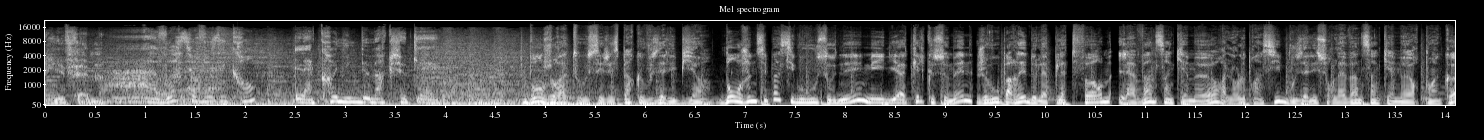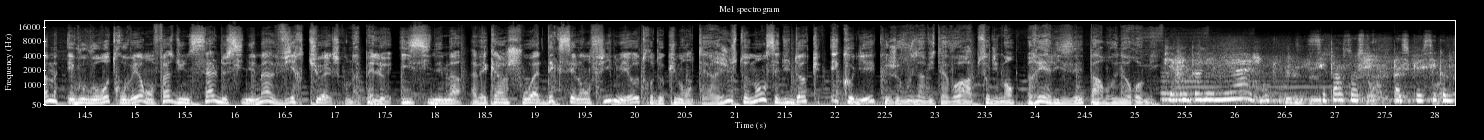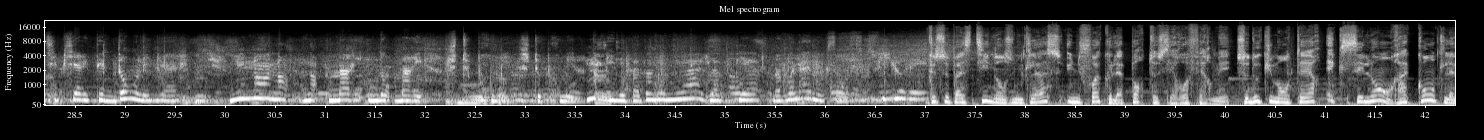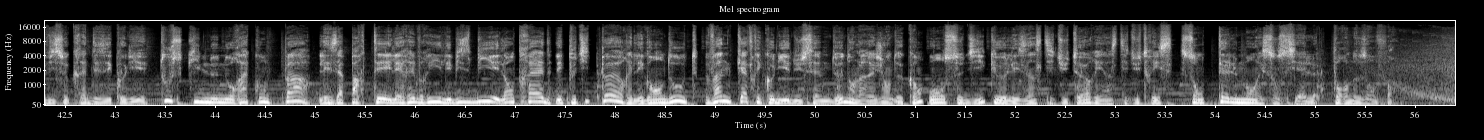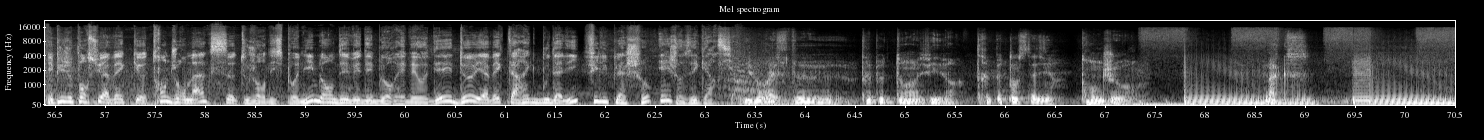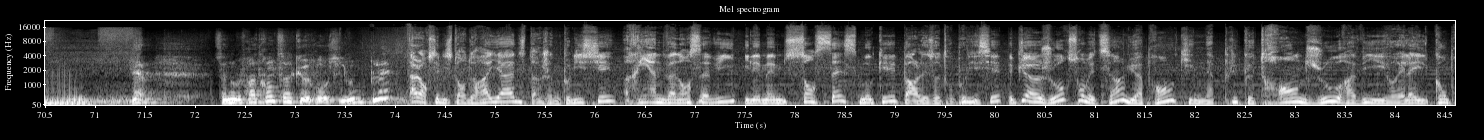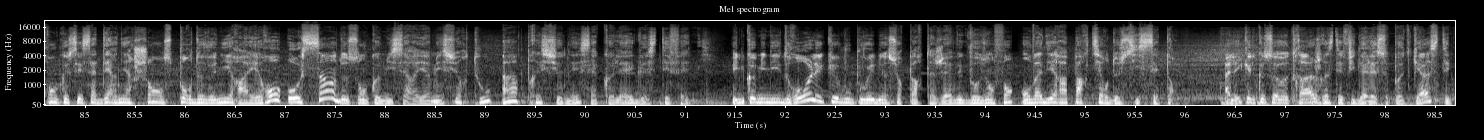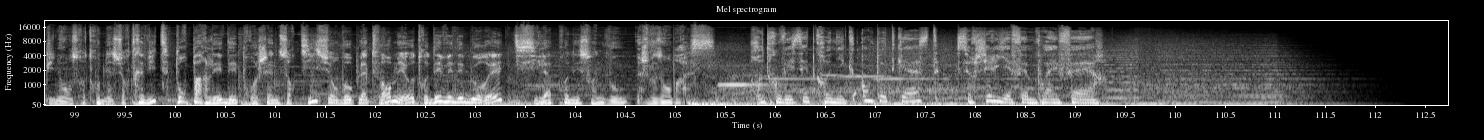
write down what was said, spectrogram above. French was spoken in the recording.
Chéri FM. À voir sur vos écrans, la chronique de Marc Choquet. Bonjour à tous et j'espère que vous allez bien. Bon, je ne sais pas si vous vous souvenez, mais il y a quelques semaines, je vous parlais de la plateforme La 25e heure. Alors le principe, vous allez sur la25e heure.com et vous vous retrouvez en face d'une salle de cinéma virtuelle, ce qu'on appelle le e-cinéma, avec un choix d'excellents films et autres documentaires. Et justement, c'est du doc écolier que je vous invite à voir absolument, réalisé par Bruno Romy. Pierre est dans les nuages. C'est pas un sens propre, parce que c'est comme si Pierre était dans les nuages. Mais non, non, non. Marie, non, Marie, je te promets, je te promets. Non, mais il est pas dans les nuages, Bah. Que se passe-t-il dans une classe une fois que la porte s'est refermée? Ce documentaire excellent raconte la vie secrète des écoliers. Tout ce qu'ils ne nous racontent pas, les apartés et les rêveries, les bisbilles et l'entraide, les petites peurs et les grands doutes. 24 écoliers du CM2 dans la région de Caen où on se dit que les instituteurs et institutrices sont tellement essentiels pour nos enfants. Et puis je poursuis avec 30 jours max, toujours disponible en DVD, Blu-ray, VOD, 2 et avec Tarek Boudali, Philippe Lachaud et José Garcia. Il vous reste euh, très peu de temps à vivre. Très peu de temps, c'est-à-dire 30 jours. Max. Ça nous fera 35 euros, s'il vous plaît. Alors c'est l'histoire de Ryan, c'est un jeune policier, rien ne va dans sa vie, il est même sans cesse moqué par les autres policiers. Et puis un jour, son médecin lui apprend qu'il n'a plus que 30 jours à vivre. Et là, il comprend que c'est sa dernière chance pour devenir un héros au sein de son commissariat, mais surtout impressionner sa collègue Stéphanie. Une comédie drôle et que vous pouvez bien sûr partager avec vos enfants, on va dire à partir de 6-7 ans. Allez, quel que soit votre âge, restez fidèles à ce podcast et puis nous on se retrouve bien sûr très vite pour parler des prochaines sorties sur vos plateformes et autres DVD Blu-ray. D'ici là, prenez soin de vous, je vous embrasse. Retrouvez cette chronique en podcast sur chérifm.fr.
